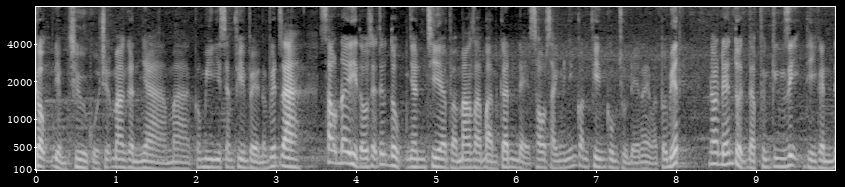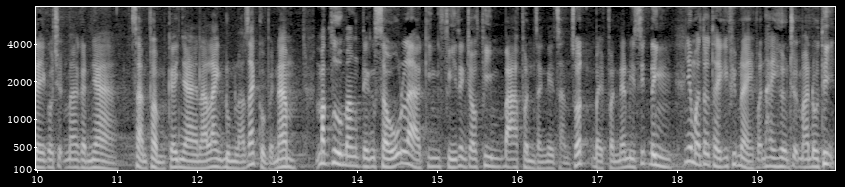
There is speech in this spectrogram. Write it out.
cộng, điểm trừ của chuyện ma gần nhà mà con Mi đi xem phim về nó viết ra. Sau đây thì tôi sẽ tiếp tục nhân chia và mang ra bàn cân để so sánh với những con phim cùng chủ đề này mà tôi biết. Nói đến tuyển tập phim kinh dị thì gần đây có chuyện ma gần nhà, sản phẩm cây nhà lá lành đùm lá rách của Việt Nam. Mặc dù mang tiếng xấu là kinh phí dành cho phim 3 phần dành để sản xuất, 7 phần đem đi sitting, nhưng mà tôi thấy cái phim này vẫn hay hơn chuyện ma đô thị.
